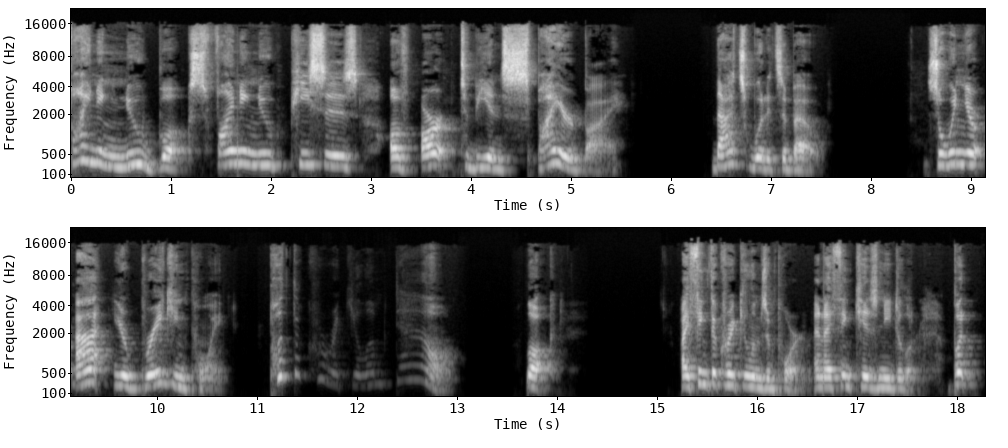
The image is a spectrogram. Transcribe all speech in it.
finding new books, finding new pieces of art to be inspired by. That's what it's about. So when you're at your breaking point, put the curriculum down. Look, I think the curriculum's important and I think kids need to learn. But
